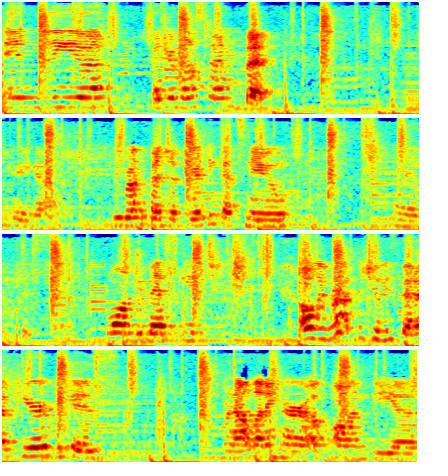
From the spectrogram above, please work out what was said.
in the uh, bedroom last time, but here you go. We brought the bench up here. I think that's new. And this laundry basket. Oh, we brought the Chili's bed up here because we're not letting her up on the uh,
